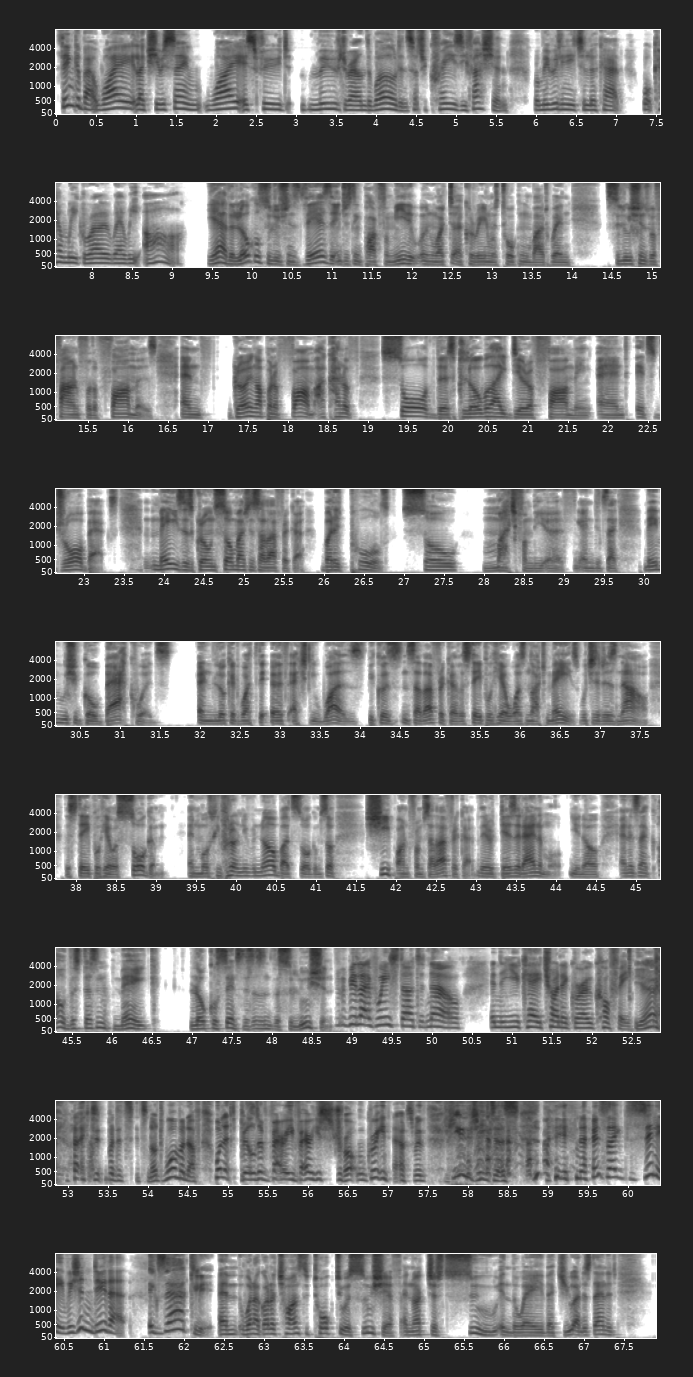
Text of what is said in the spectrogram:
think about why, like she was saying, why is food moved around the world in such a crazy fashion when we really need to look at what can we grow where we are? Yeah, the local solutions. There's the interesting part for me in what uh, Corinne was talking about when solutions were found for the farmers. And growing up on a farm, I kind of saw this global idea of farming and its drawbacks. Maize has grown so much in South Africa, but it pulls so much from the earth. And it's like, maybe we should go backwards and look at what the earth actually was. Because in South Africa, the staple here was not maize, which it is now. The staple here was sorghum. And most people don't even know about sorghum. So sheep aren't from South Africa. They're a desert animal, you know? And it's like, oh, this doesn't make local sense. This isn't the solution. It would be like if we started now in the UK trying to grow coffee. Yeah. But it's it's not warm enough. Well, let's build a very, very strong greenhouse with huge heaters. you know, it's like silly. We shouldn't do that. Exactly. And when I got a chance to talk to a sous chef and not just sous in the way that you understand it,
